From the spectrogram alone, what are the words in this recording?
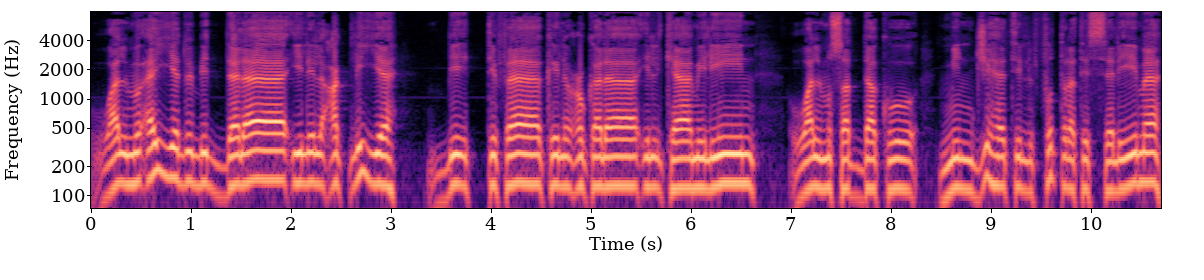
والمؤيد بالدلائل العقلية باتفاق العقلاء الكاملين والمصدق من جهة الفطرة السليمة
